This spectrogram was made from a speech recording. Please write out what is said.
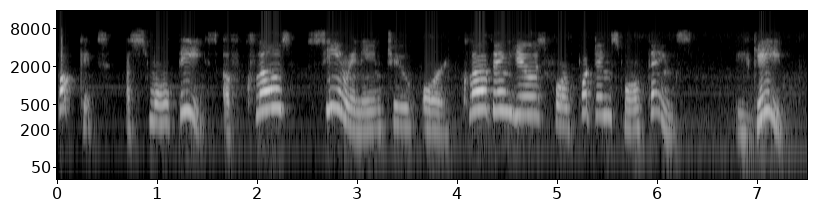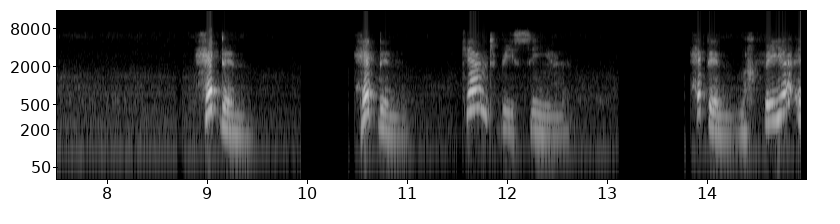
Pocket, a small piece of clothes sewn into or clothing used for putting small things. الجيب. Hidden. Hidden. Can't be seen. Hidden مخفية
